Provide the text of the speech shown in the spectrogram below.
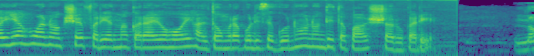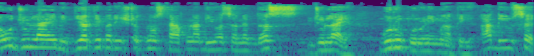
કહ્યા હોવાનો આક્ષેપ ફરિયાદમાં કરાયો હોય, હાલ તો ઉમરા પોલીસે ગુનો નોંધી તપાસ શરૂ કરી. નવ જુલાઈ વિદ્યાર્થી પરિષદનો સ્થાપના દિવસ અને દસ જુલાઈ ગુરુ પૂર્ણિમા હતી. આ દિવસે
